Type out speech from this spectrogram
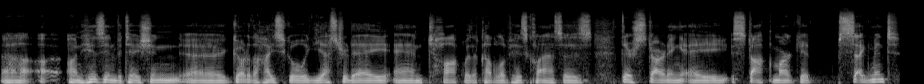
uh, on his invitation, uh, go to the high school yesterday and talk with a couple of his classes. They're starting a stock market segment.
